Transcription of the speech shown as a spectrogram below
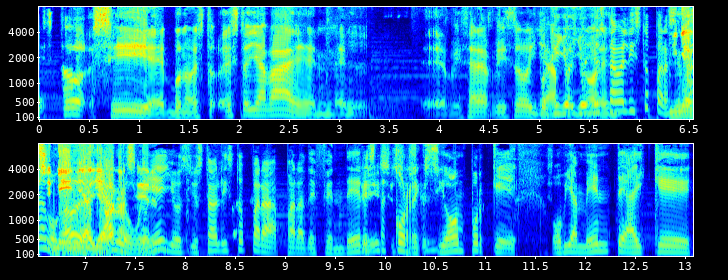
Esto sí, eh, bueno, esto, esto ya va en el rizar el rizo y ya. Porque yo, pues, yo, no, yo estaba listo para ser abogado del ya diablo, güey. Yo, yo estaba listo para, para defender Sí, esta sí, sí, corrección porque obviamente hay que,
